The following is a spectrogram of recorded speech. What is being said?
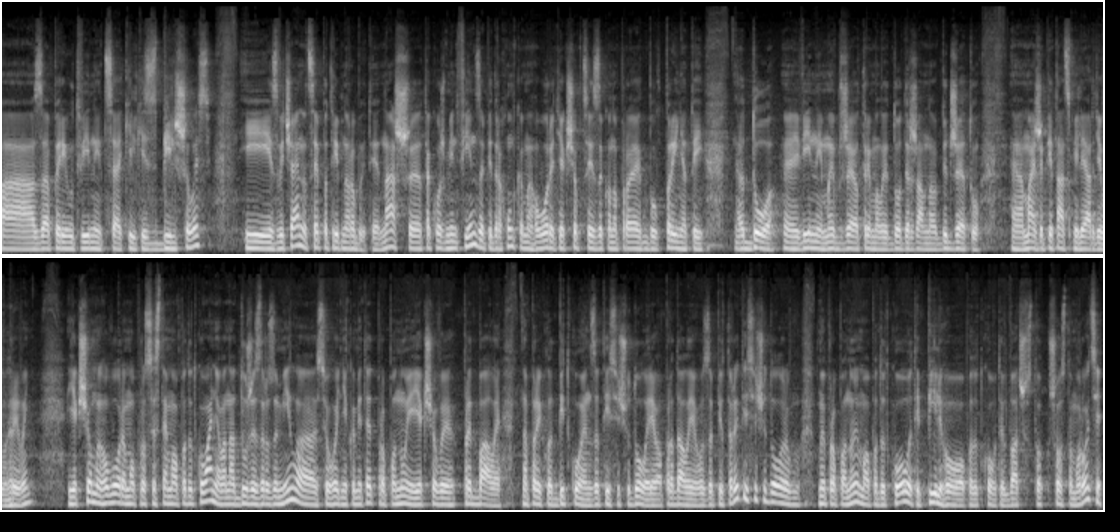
А за період війни ця кількість збільшилась. І звичайно, це потрібно робити. Наш е, також мінфін за підрахунками говорить, якщо б цей законопроект був прийнятий е, до е, війни, ми б вже отримали до державного бюджету майже 15 мільярдів гривень. Якщо ми говоримо про систему оподаткування, вона дуже зрозуміла. Сьогодні комітет пропонує, якщо ви придбали, наприклад, біткоін за тисячу доларів, а продали його за півтори тисячі доларів, ми пропонуємо оподатковувати пільгово оподатковувати в 26 році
